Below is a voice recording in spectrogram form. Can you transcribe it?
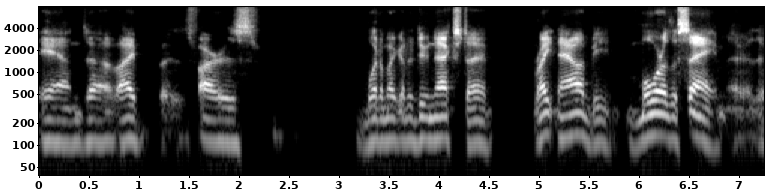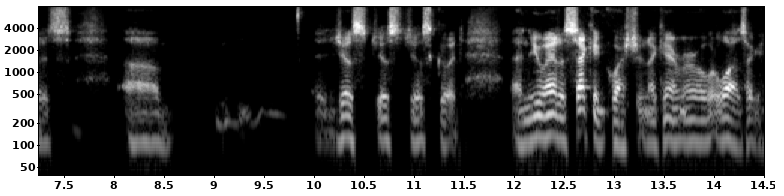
and uh, I as far as what am I going to do next I right now it'd be more of the same. Uh, there's um, just just just good. And you had a second question. I can't remember what it was. I,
